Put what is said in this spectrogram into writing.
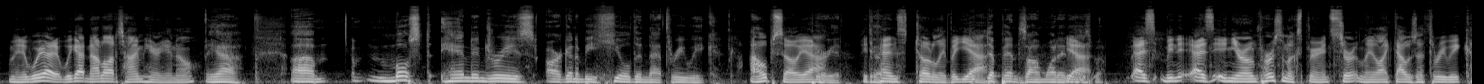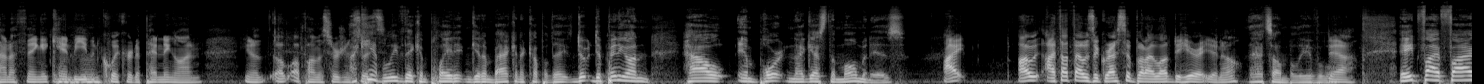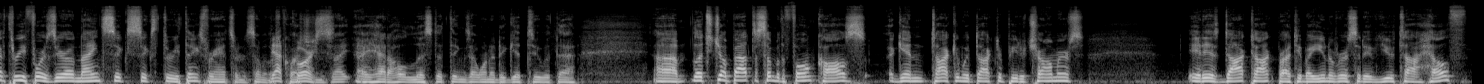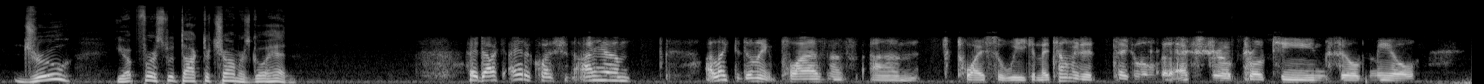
I mean, we got we got not a lot of time here, you know. Yeah. Um, most hand injuries are going to be healed in that three week. I hope so. Yeah. Period. It Good. depends totally, but yeah, It depends on what it is. yeah. But As I mean, as in your own personal experience, certainly, like that was a three week kind of thing. It can be even quicker depending on, you know, upon the surgeon. Mm-hmm. I So can't believe they can plate it and get him back in a couple days, D- depending on how important I guess the moment is. I, I, w- I thought that was aggressive, but I love to hear it. You know. That's unbelievable. Yeah. 855 340 9663. Thanks for answering some of those Yeah, of questions. course. I, I had a whole list of things I wanted to get to with that. Um, let's jump out to some of the phone calls. Again, talking with Dr. Peter Chalmers. It is Doc Talk brought to you by University of Utah Health. Drew, you're up first with Dr. Chalmers. Go ahead. Hey, Doc, I had a question. I um, I like to donate plasma um, twice a week, and they tell me to take a little bit of extra protein-filled meal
